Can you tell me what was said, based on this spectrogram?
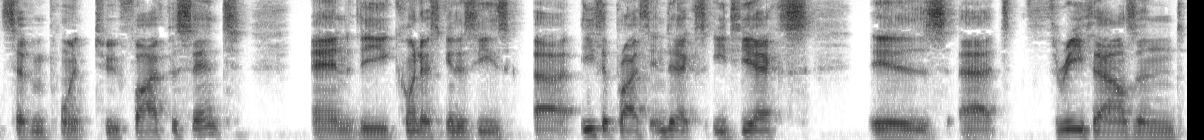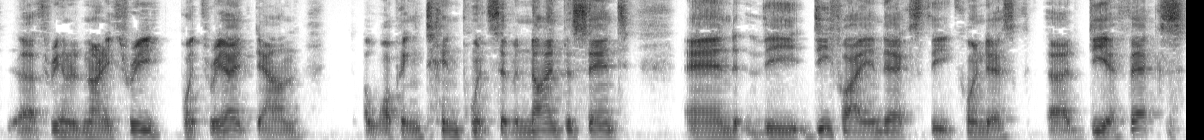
7.25%. And the Coindesk Indices uh, Ether Price Index, ETX, is at 3,393.38, uh, down a whopping 10.79%. And the DeFi Index, the Coindesk uh, DFX,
